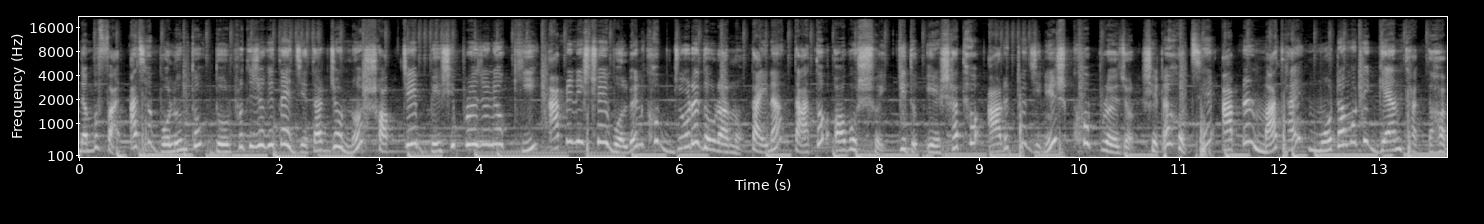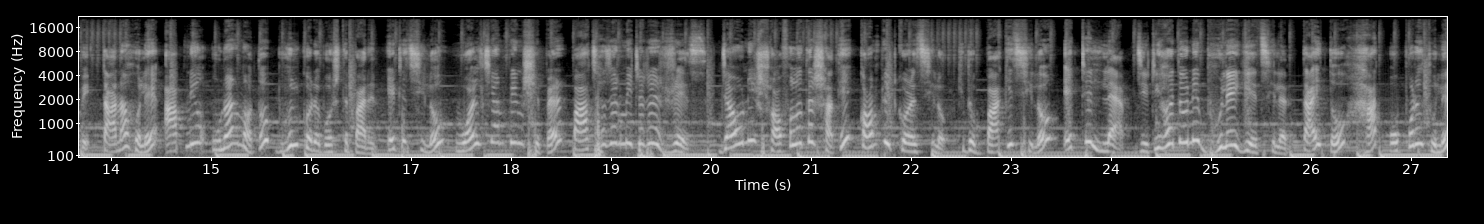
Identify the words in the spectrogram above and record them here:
নাম্বার ফাইভ আচ্ছা বলুন তো, দৌড় প্রতিযোগিতায় জেতার জন্য সবচেয়ে বেশি প্রয়োজনীয় কি? আপনি নিশ্চয়ই বলবেন, খুব জোরে দৌড়ানো। তাই না? তা তো অবশ্যই। কিন্তু এর সাথেও আরেকটা জিনিস খুব প্রয়োজন। সেটা হচ্ছে, আপনার মাথায় মোটামুটি জ্ঞান থাকতে হবে। তা না হলে আপনিও উনার মতো ভুল করে বসতে পারেন। এটি ছিল ওয়ার্ল্ড চ্যাম্পিয়নশিপের পাঁচ হাজার মিটারের রেস, যা উনি সফলতার সাথে কমপ্লিট করেছিল। কিন্তু বাকি ছিল একটি ল্যাব, যেটি হয়তো উনি ভুলেই গিয়েছিলেন। তাই তো হাত ওপরে তুলে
